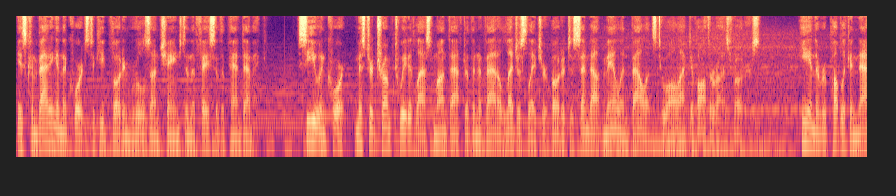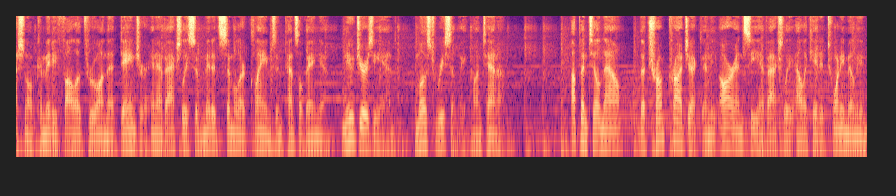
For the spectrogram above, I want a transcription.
is combating in the courts to keep voting rules unchanged in the face of the pandemic. See you in court, Mr. Trump tweeted last month after the Nevada legislature voted to send out mail in ballots to all active authorized voters. He and the Republican National Committee followed through on that danger and have actually submitted similar claims in Pennsylvania, New Jersey, and, most recently, Montana. Up until now, the Trump Project and the RNC have actually allocated $20 million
